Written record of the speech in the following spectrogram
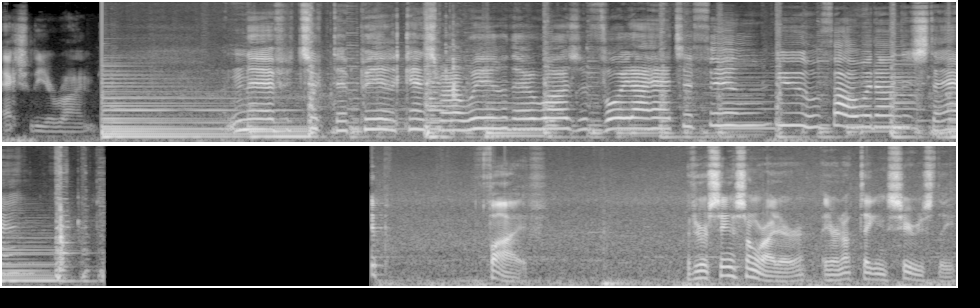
actually a rhyme. I Never took that pill against my will. There was a void I had to fill. You thought would understand. Tip Five. If you're a singer songwriter and you're not taking seriously,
